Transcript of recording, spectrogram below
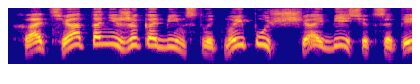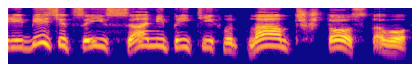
Хотят они жакобинствовать, ну и пущай бесится, перебесится и сами притихнут. нам что с того?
